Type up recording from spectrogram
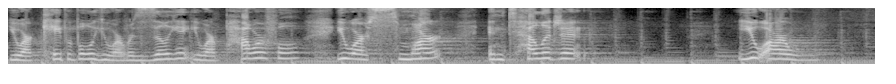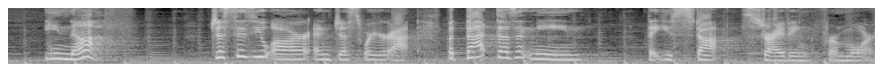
you are capable, you are resilient, you are powerful, you are smart, intelligent, you are enough, just as you are and just where you're at. But that doesn't mean that you stop striving for more.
